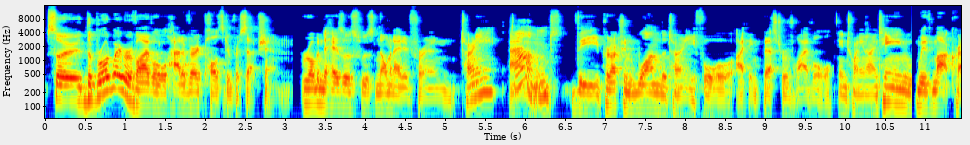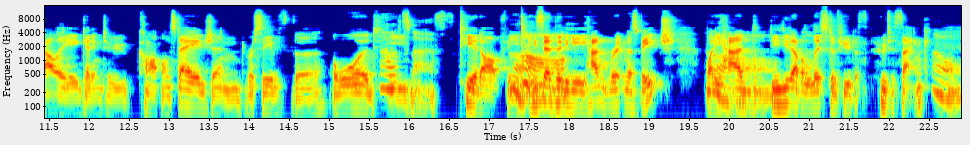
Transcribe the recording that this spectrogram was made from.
So the Broadway revival had a very positive reception. Robin DeJesus was nominated for an Tony, and the production won the Tony for I think best revival in 2019, with Mart Crowley getting to come up on stage and receive the award. Oh, he that's nice. teared up. He, he said that he hadn't written a speech, but he had he did have a list of who to who to thank, Oh.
